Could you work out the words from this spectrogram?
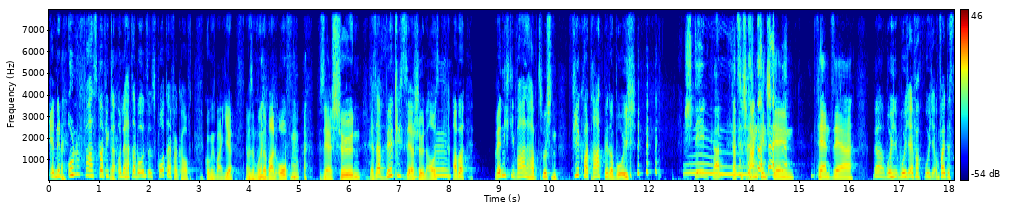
er nimmt unfassbar viel Platz und er hat es aber uns als Vorteil verkauft. Gucken Sie mal hier, wir haben so einen wunderbaren Ofen, sehr schön. Der sah wirklich sehr schön aus, aber wenn ich die Wahl habe zwischen vier Quadratmeter, wo ich Stehen kann. Kannst du Schrank hinstellen, Fernseher. Ja, wo ich, wo ich einfach, wo ich, und weil das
